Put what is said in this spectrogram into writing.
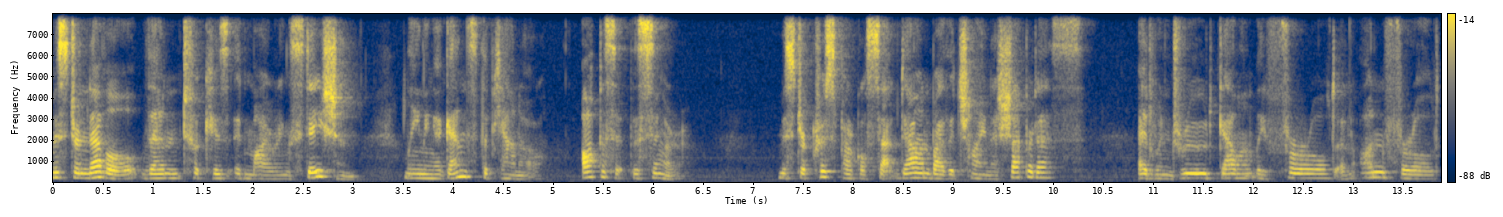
Mr. Neville then took his admiring station, leaning against the piano, opposite the singer. Mr. Crisparkle sat down by the china shepherdess. Edwin Drood gallantly furled and unfurled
